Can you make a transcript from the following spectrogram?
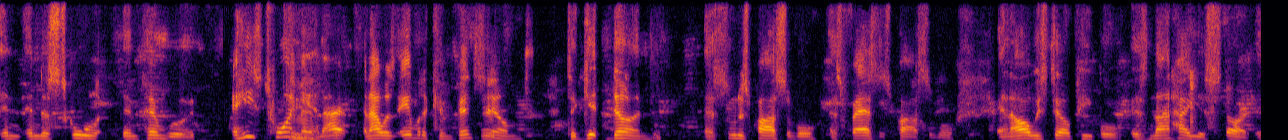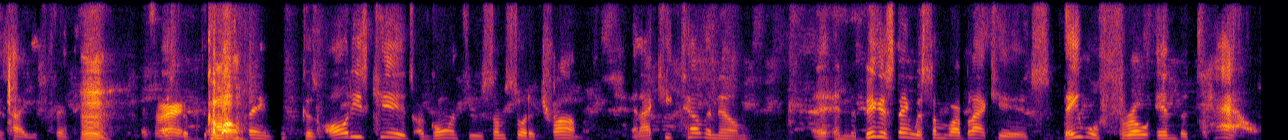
in, in the school in Penwood, and he's 20, Amen. and I and I was able to convince him to get done as soon as possible, as fast as possible. And I always tell people, it's not how you start, it's how you finish. Mm. That's That's right. the Come on. thing because all these kids are going through some sort of trauma, and I keep telling them. And and the biggest thing with some of our black kids, they will throw in the towel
